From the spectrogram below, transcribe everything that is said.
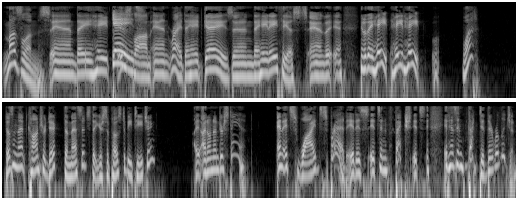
Muslims and they hate Gays. Islam and right, they hate gays and they hate atheists and they, eh, you know they hate hate hate. What? Doesn't that contradict the message that you're supposed to be teaching? I, I don't understand and it's widespread. It is it's infection. It's it has infected their religion.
